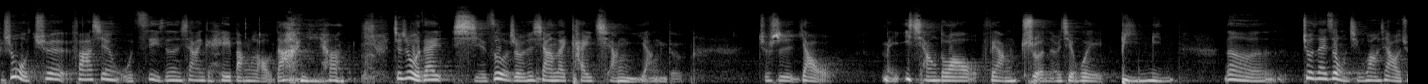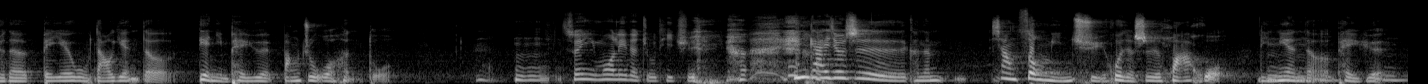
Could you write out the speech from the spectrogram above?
可是我却发现我自己真的像一个黑帮老大一样，就是我在写作的时候是像在开枪一样的，就是要每一枪都要非常准，而且会毙命。那就在这种情况下，我觉得北野武导演的电影配乐帮助我很多。嗯嗯，所以茉莉的主题曲 应该就是可能像奏鸣曲或者是花火里面的配乐。嗯，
